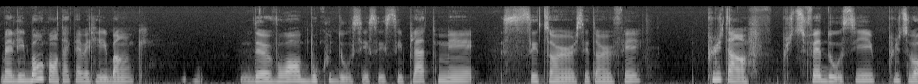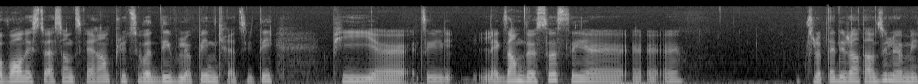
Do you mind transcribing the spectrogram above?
ben, les bons contacts avec les banques, de voir beaucoup de dossiers, c'est, plate, mais c'est un, c'est un fait. Plus tu fais de dossiers, plus tu vas voir des situations différentes, plus tu vas développer une créativité. Puis, euh, tu sais, l'exemple de ça, c'est euh, euh, tu l'as peut-être déjà entendu, là, mais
